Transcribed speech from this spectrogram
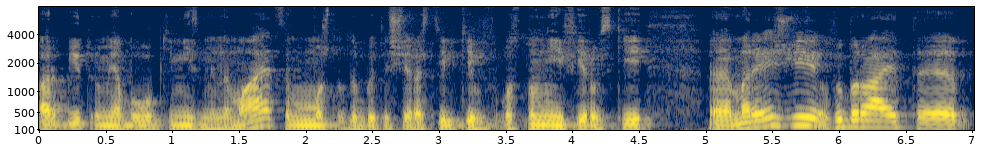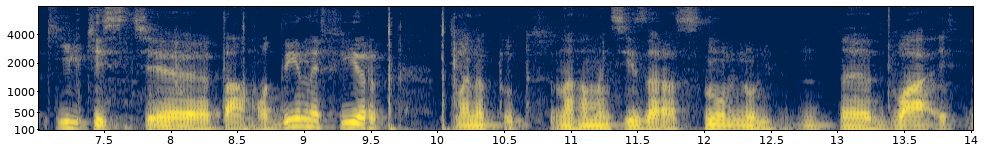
арбітрумі або в оптимізмі немає. Це ви можете зробити ще раз тільки в основній ефіровській мережі. Вибираєте кількість там один ефір. У мене тут на гаманці зараз 0,02 еф-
